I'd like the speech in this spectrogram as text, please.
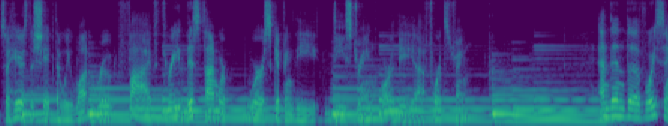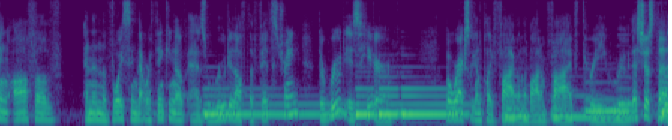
So here's the shape that we want, root 5, 3. This time we're, we're skipping the D string or the uh, fourth string. And then the voicing off of, and then the voicing that we're thinking of as rooted off the fifth string, the root is here, but we're actually gonna play five on the bottom, five, three, root. That's just the,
